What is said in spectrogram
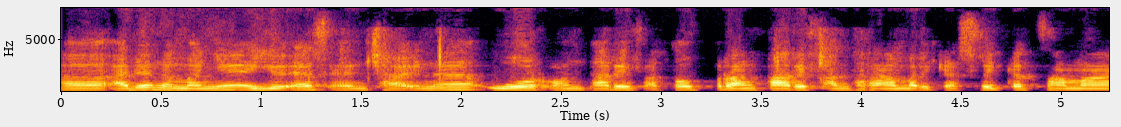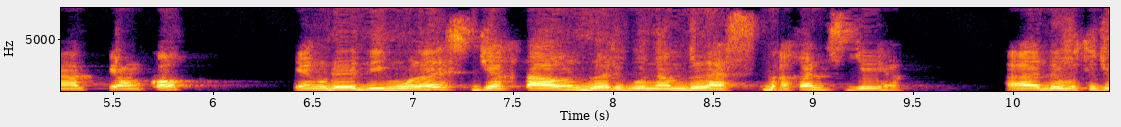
Uh, ada namanya US and China War on Tariff atau perang tarif antara Amerika Serikat sama Tiongkok yang udah dimulai sejak tahun 2016 bahkan sejak uh, 2017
